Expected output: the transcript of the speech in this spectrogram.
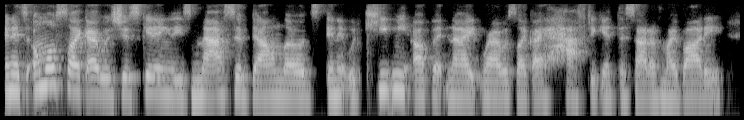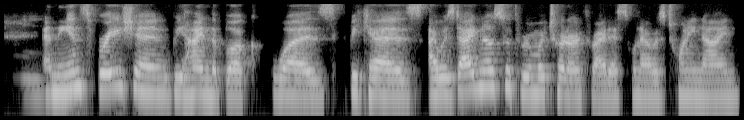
And it's almost like I was just getting these massive downloads and it would keep me up at night where I was like, I have to get this out of my body. And the mm. inspiration behind the book was because I was diagnosed with rheumatoid arthritis when I was 29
